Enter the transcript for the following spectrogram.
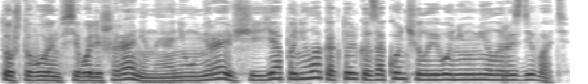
То, что воин всего лишь раненый, а не умирающий, я поняла, как только закончила его неумело раздевать.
